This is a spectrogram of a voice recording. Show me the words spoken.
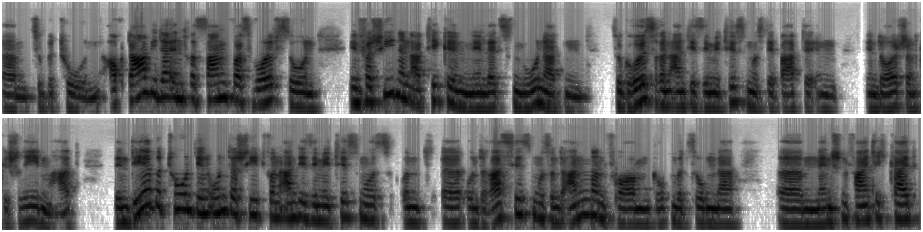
ähm, zu betonen. Auch da wieder interessant, was Wolfsohn in verschiedenen Artikeln in den letzten Monaten zur größeren Antisemitismusdebatte in, in Deutschland geschrieben hat. Denn der betont den Unterschied von Antisemitismus und, äh, und Rassismus und anderen Formen gruppenbezogener äh, Menschenfeindlichkeit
